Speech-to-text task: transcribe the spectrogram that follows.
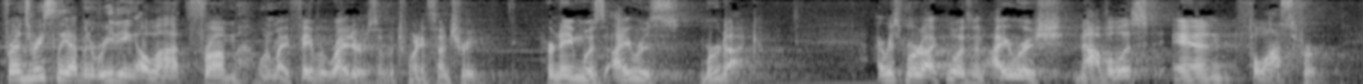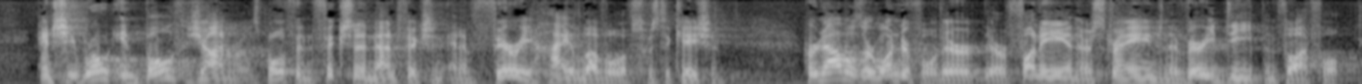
Friends, recently I've been reading a lot from one of my favorite writers of the 20th century. Her name was Iris Murdoch. Iris Murdoch was an Irish novelist and philosopher. And she wrote in both genres, both in fiction and nonfiction, at a very high level of sophistication. Her novels are wonderful. They're, they're funny and they're strange and they're very deep and thoughtful.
